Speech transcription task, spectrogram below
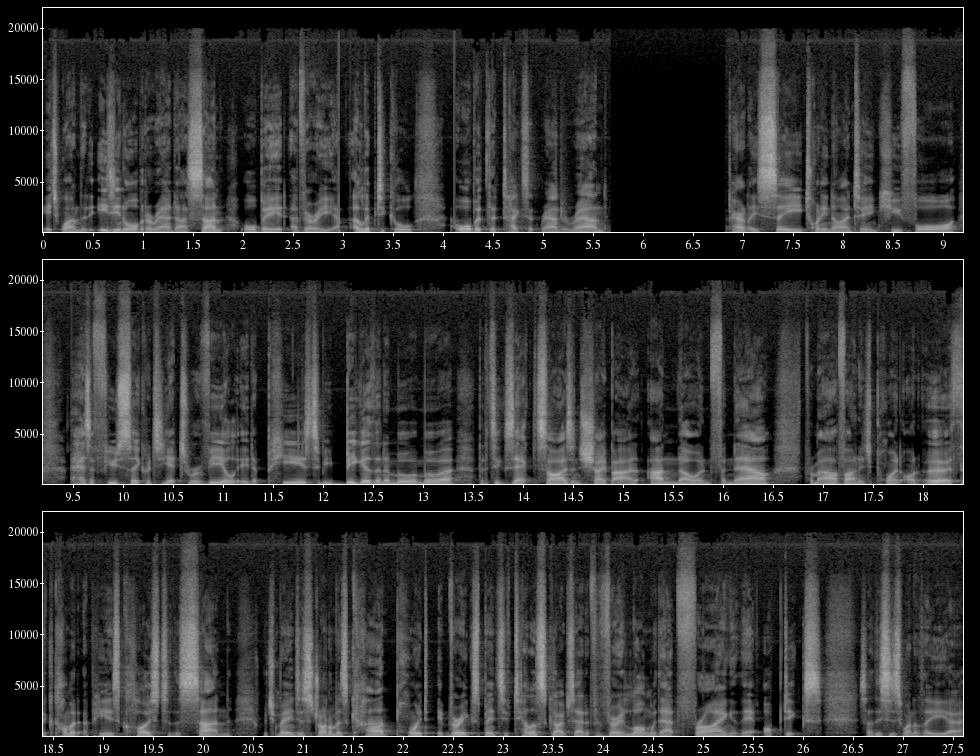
it's one that is in orbit around our sun, albeit a very elliptical orbit that takes it round and round. Apparently, C 2019 Q4 has a few secrets yet to reveal. It appears to be bigger than Oumuamua, but its exact size and shape are unknown for now. From our vantage point on Earth, the comet appears close to the Sun, which means astronomers can't point very expensive telescopes at it for very long without frying their optics. So this is one of the uh,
